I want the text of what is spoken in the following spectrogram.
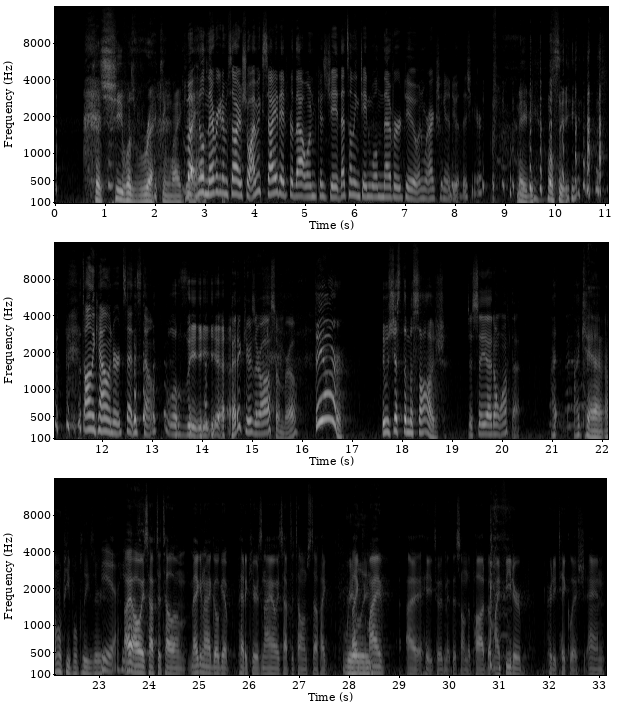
because she was wrecking my. But he'll never get a massage. So I'm excited for that one because Jade, that's something Jaden will never do, and we're actually gonna do it this year. Maybe we'll see. It's on the calendar. It's set in stone. we'll see. Yeah, Pedicures are awesome, bro. they are. It was just the massage. Just say I don't want that. I I can't. I'm a people pleaser. Yeah. he I is. always have to tell him. Meg and I go get pedicures, and I always have to tell him stuff. I Really. like my. I hate to admit this on the pod, but my feet are pretty ticklish, and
